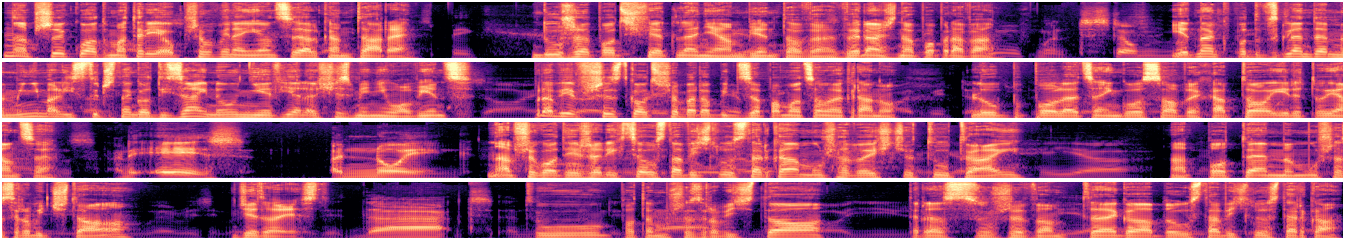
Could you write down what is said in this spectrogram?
Na przykład materiał przypominający Alcantarę. Duże podświetlenie ambientowe, wyraźna poprawa. Jednak pod względem minimalistycznego designu niewiele się zmieniło, więc prawie wszystko trzeba robić za pomocą ekranu lub poleceń głosowych, a to irytujące. Na przykład, jeżeli chcę ustawić lusterka, muszę wejść tutaj, a potem muszę zrobić to. Gdzie to jest? Tu, potem muszę zrobić to. Teraz używam tego, aby ustawić lusterko.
